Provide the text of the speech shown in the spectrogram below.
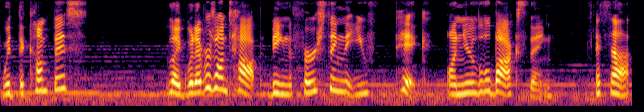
with the compass, like whatever's on top being the first thing that you pick on your little box thing, It's not.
